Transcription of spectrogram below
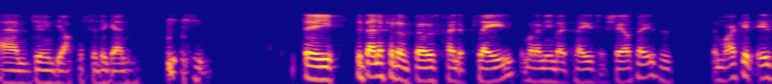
um, doing the opposite again. the the benefit of those kind of plays, and what I mean by plays or shale plays, is the market is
